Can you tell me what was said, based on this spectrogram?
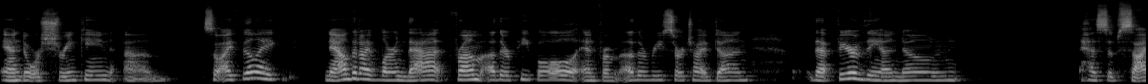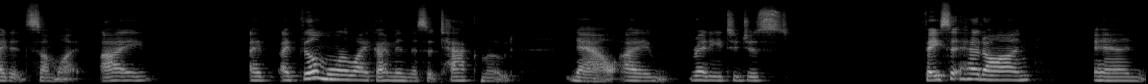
and or shrinking um, so i feel like now that i've learned that from other people and from other research i've done that fear of the unknown has subsided somewhat i i i feel more like i'm in this attack mode now i'm ready to just face it head on and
